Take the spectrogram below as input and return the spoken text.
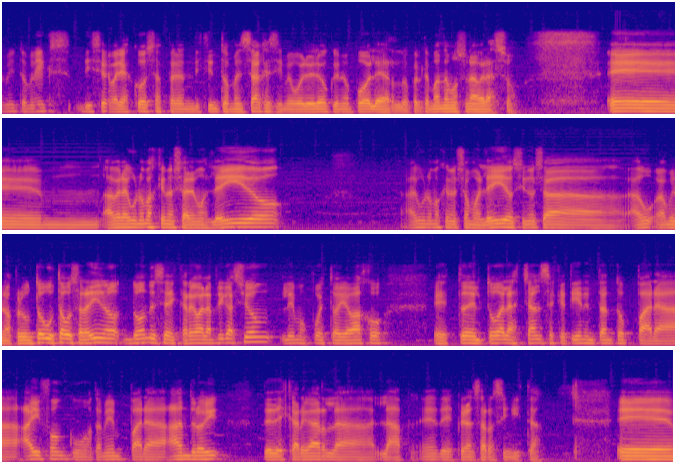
Amito Mex dice varias cosas, pero en distintos mensajes y me vuelve loco y no puedo leerlo, pero te mandamos un abrazo. Eh, ver, alguno más que no hayamos leído. Alguno más que no hayamos leído, si no ya. Nos preguntó Gustavo Saladino dónde se descargaba la aplicación. Le hemos puesto ahí abajo este, todas las chances que tienen, tanto para iPhone como también para Android, de descargar la, app eh, de Esperanza Racinguista. Eh,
